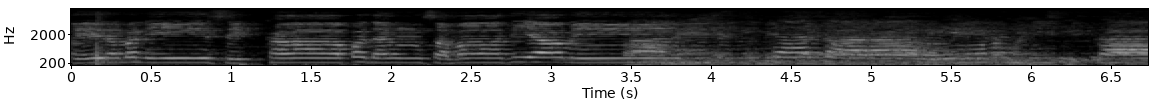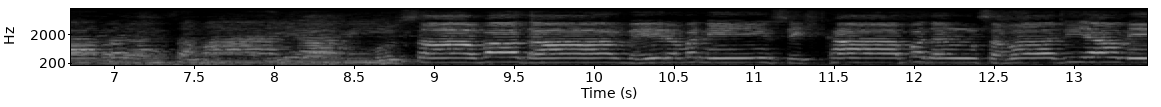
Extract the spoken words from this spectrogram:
वेरमणि सिक्खापदं समादियामि मुसावादा वेरमणि सिक्खापदं समादियामि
